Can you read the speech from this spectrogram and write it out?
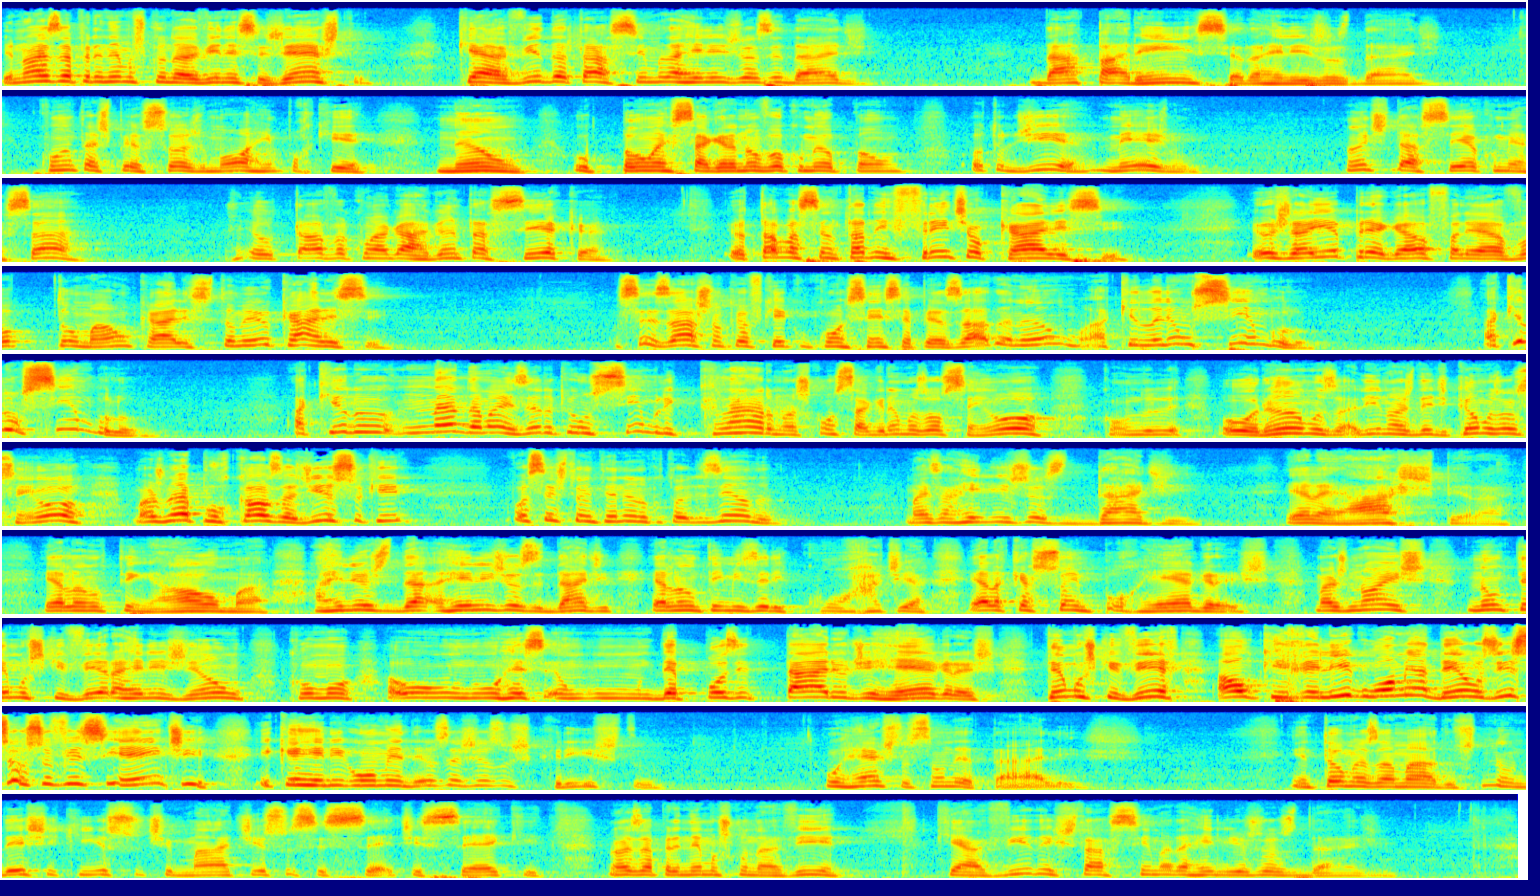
E nós aprendemos com Davi nesse gesto que a vida está acima da religiosidade, da aparência da religiosidade. Quantas pessoas morrem porque, não, o pão é sagrado, não vou comer o pão. Outro dia mesmo, antes da ceia começar, eu estava com a garganta seca. Eu estava sentado em frente ao cálice. Eu já ia pregar, eu falei, ah, vou tomar um cálice. Tomei o cálice. Vocês acham que eu fiquei com consciência pesada? Não, aquilo ali é um símbolo. Aquilo é um símbolo. Aquilo nada mais é do que um símbolo, e claro, nós consagramos ao Senhor, quando oramos ali, nós dedicamos ao Senhor, mas não é por causa disso que. Vocês estão entendendo o que eu estou dizendo? Mas a religiosidade ela é áspera, ela não tem alma, a religiosidade, a religiosidade, ela não tem misericórdia, ela quer só impor regras, mas nós não temos que ver a religião como um, um, um depositário de regras, temos que ver algo que religa o homem a Deus, isso é o suficiente, e quem religa o homem a Deus é Jesus Cristo, o resto são detalhes. Então, meus amados, não deixe que isso te mate, isso te seque. Nós aprendemos com Davi que a vida está acima da religiosidade.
